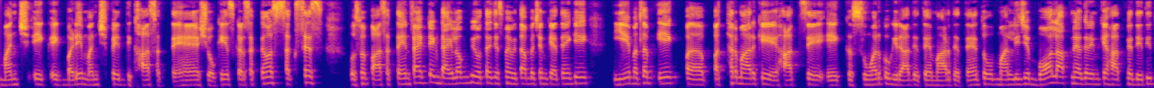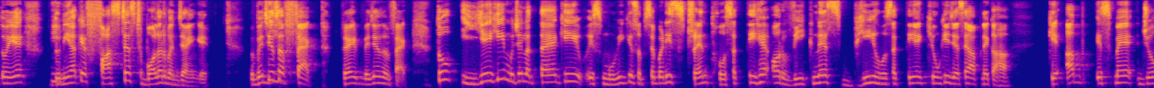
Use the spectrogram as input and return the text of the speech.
मंच एक एक बड़े मंच पे दिखा सकते हैं शोकेस कर सकते हैं और सक्सेस उसमें पा सकते हैं। इनफैक्ट एक डायलॉग भी होता है जिसमें अमिताभ बच्चन कहते हैं कि ये मतलब एक पत्थर मार के हाथ से एक सुअर को गिरा देते हैं मार देते हैं। तो मान लीजिए बॉल आपने अगर इनके हाथ में दे दी तो ये दुनिया के फास्टेस्ट बॉलर बन जाएँगे which is a fact right which is a fact तो ये ही मुझे लगता है कि इस मूवी की सबसे बड़ी स्ट्रेंथ हो सकती है और वीकनेस भी हो सकती है क्योंकि जैसे आपने कहा कि अब इसमें जो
